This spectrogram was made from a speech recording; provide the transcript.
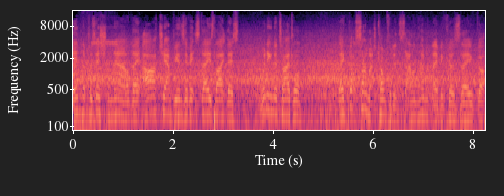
in the position now. They are champions if it stays like this, winning the title. They've got so much confidence, Alan, haven't they? Because they've got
